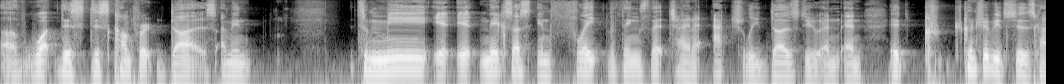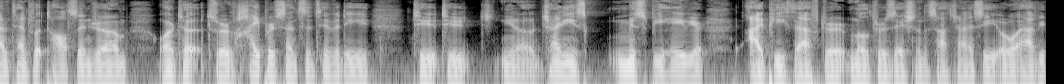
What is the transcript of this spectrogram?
of what this discomfort does. I mean, to me, it, it makes us inflate the things that China actually does do, and, and it contributes to this kind of 10 foot tall syndrome or to sort of hypersensitivity to, to, you know, Chinese misbehavior, IP theft or militarization of the South China Sea or what have you.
